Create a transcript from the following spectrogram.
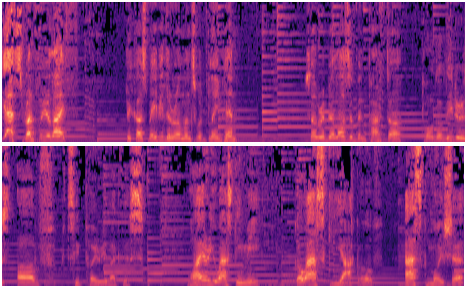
Yes, run for your life, because maybe the Romans would blame him. So Rabbi Elazar ben Parta told the leaders of Tzipori like this, Why are you asking me? Go ask Yaakov, ask Moshe,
